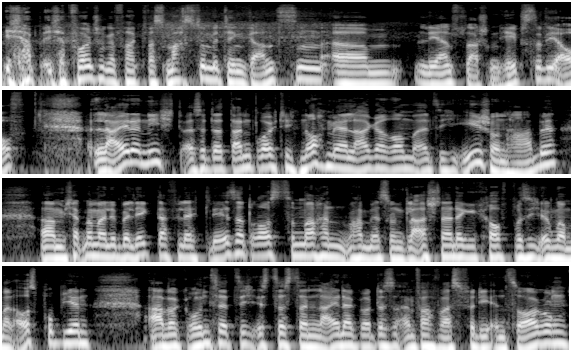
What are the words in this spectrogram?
Ich habe ich hab vorhin schon gefragt, was machst du mit den ganzen ähm, leeren Flaschen? Hebst du die auf? Leider nicht. Also da, dann bräuchte ich noch mehr Lagerraum, als ich eh schon habe. Ähm, ich habe mir mal überlegt, da vielleicht Gläser draus zu machen. Haben mir so einen Glasschneider gekauft, muss ich irgendwann mal ausprobieren. Aber grundsätzlich ist das dann leider Gottes einfach was für die Entsorgung.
